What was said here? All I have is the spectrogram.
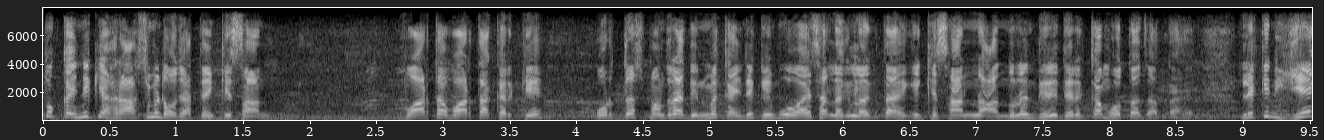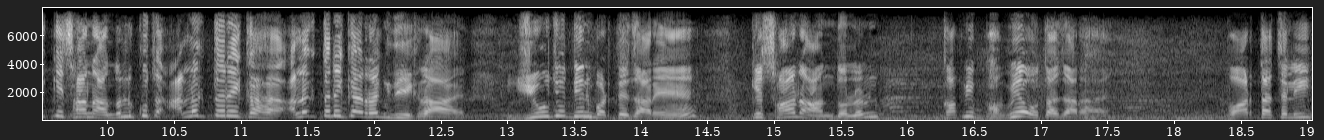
तो कहीं ना कहीं हरासमेंट हो जाते हैं किसान। वार्ता वार्ता करके और 10-15 दिन में कहीं ना कहीं वो ऐसा लग, लगता है कि किसान आंदोलन धीरे धीरे कम होता जाता है। लेकिन ये किसान आंदोलन कुछ अलग तरह का है, अलग तरह का रंग दिख रहा है। यूँ जो दिन बढ़ते जा रहे हैं, किसान आंदोलन काफ़ी भव्य होता जा रहा है। वार्ता चली,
